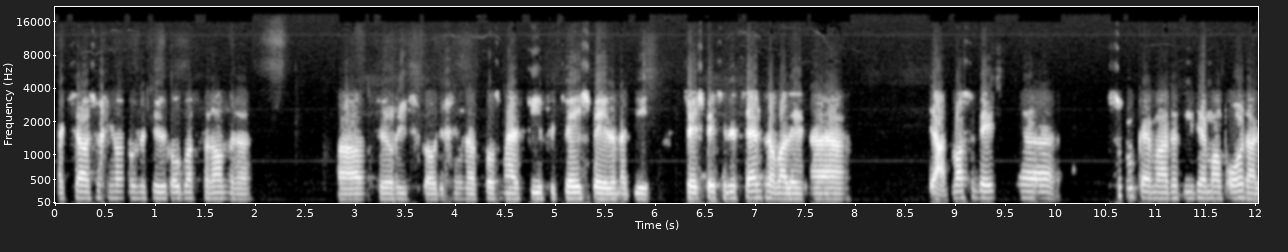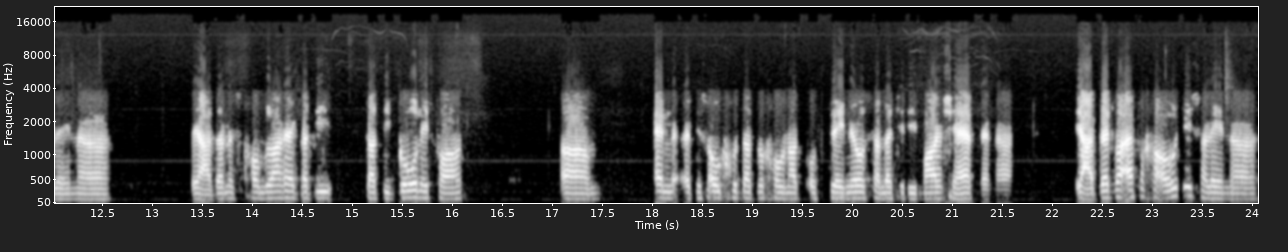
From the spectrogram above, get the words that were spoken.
Excelsior ging ook natuurlijk ook wat veranderen. veel risico, die ging volgens mij 4-4-2 spelen met die twee spitsen in het centrum. Alleen, ja, het was een beetje zoeken, maar het niet helemaal op orde. Alleen, ja, dan is het gewoon belangrijk dat die, dat die goal niet valt. Um, en het is ook goed dat we gewoon op 2-0 staan, dat je die marge hebt. En ja, het werd wel even chaotisch, alleen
